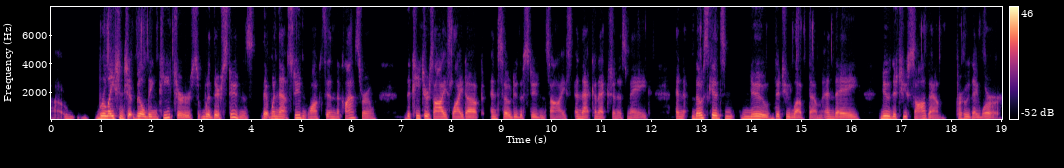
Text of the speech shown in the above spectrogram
uh, relationship building teachers with their students that when that student walks in the classroom the teacher's eyes light up and so do the students eyes and that connection is made. And those kids knew that you loved them and they knew that you saw them for who they were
